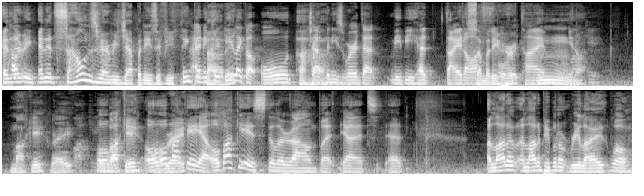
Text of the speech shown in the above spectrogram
And probably, there, and it sounds very Japanese if you think about it. and it about could be like an old Uh-huh. Japanese word that maybe had died off Somebody over heard- time, Mm. you know. Maki, right? Obake. Oh, right? Obake, yeah. Obake is still around, but yeah, it's uh, A lot of a lot of people don't realize. Well,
